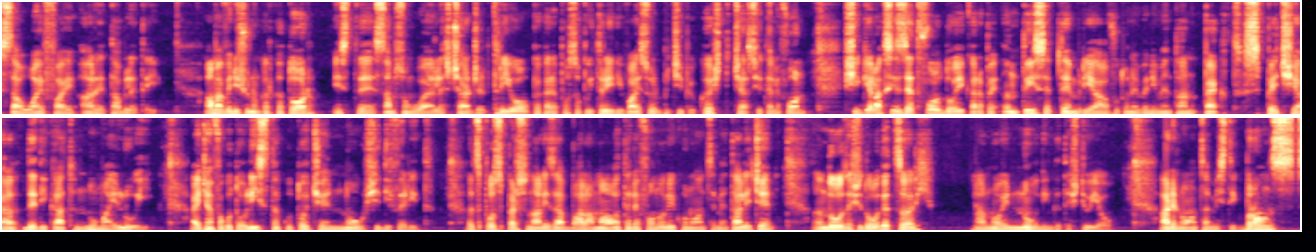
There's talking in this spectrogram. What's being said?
sau Wi-Fi are tabletei. A mai venit și un încărcător, este Samsung Wireless Charger Trio, pe care poți să pui 3 device-uri, în principiu căști, ceas și telefon, și Galaxy Z Fold 2, care pe 1 septembrie a avut un eveniment Unpacked special dedicat numai lui. Aici am făcut o listă cu tot ce e nou și diferit. Îți poți personaliza balamaua telefonului cu nuanțe metalice în 22 de țări, la noi nu, din câte știu eu. Are nuanța Mystic Bronze,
